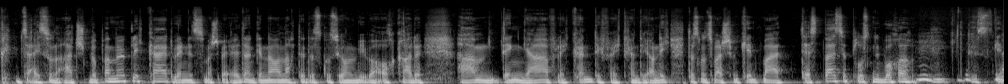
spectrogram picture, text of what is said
Gibt es eigentlich so eine Art Schnuppermöglichkeit, wenn jetzt zum Beispiel Eltern genau nach der Diskussion, wie wir auch gerade haben, denken, ja, vielleicht könnte ich, vielleicht könnte ich auch nicht, dass man zum Beispiel ein Kind mal testweise plus eine Woche, mhm. das geht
